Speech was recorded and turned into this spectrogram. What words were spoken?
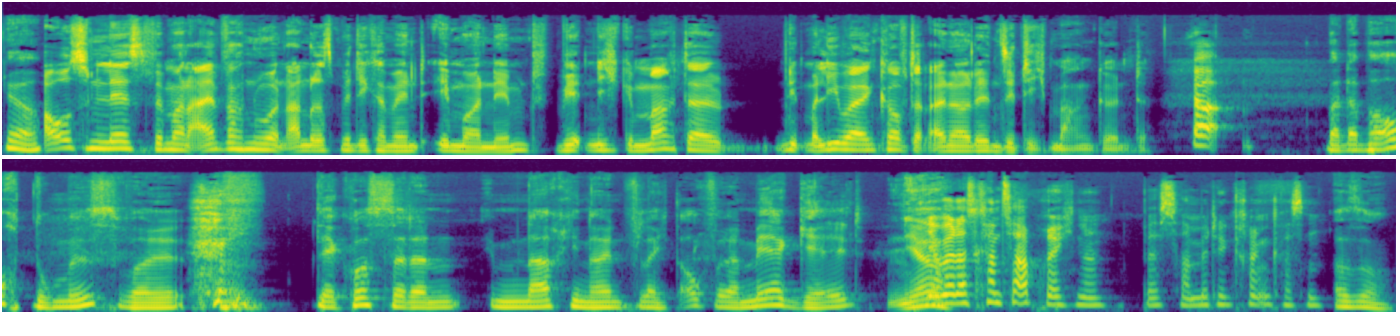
Ja. außen lässt, wenn man einfach nur ein anderes Medikament immer nimmt. Wird nicht gemacht, da nimmt man lieber einen Kauf, dass einer den Sittich machen könnte. ja, Was aber auch dumm ist, weil der kostet dann im Nachhinein vielleicht auch wieder mehr Geld. ja. Ja, aber das kannst du abrechnen. Besser mit den Krankenkassen. Also,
